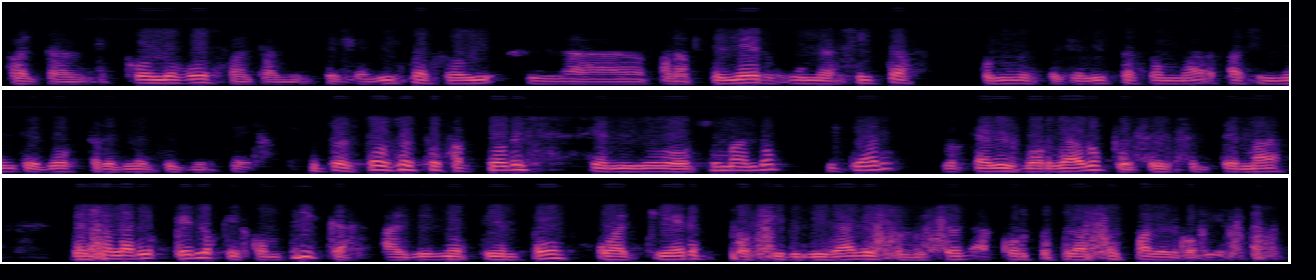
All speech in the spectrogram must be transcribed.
faltan psicólogos, faltan especialistas. Hoy la, para obtener una cita con un especialista son fácilmente dos, tres meses de espera. Entonces, todos estos factores se han ido sumando y claro, lo que ha desbordado pues es el tema del salario, que es lo que complica al mismo tiempo cualquier posibilidad de solución a corto plazo para el gobierno.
